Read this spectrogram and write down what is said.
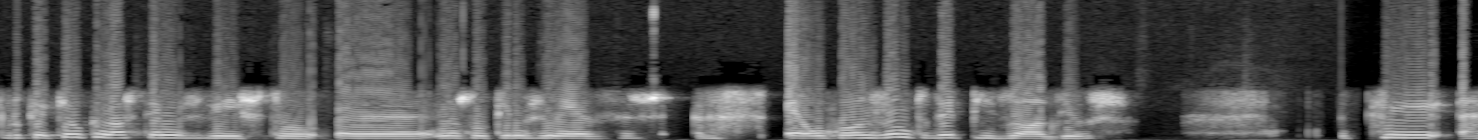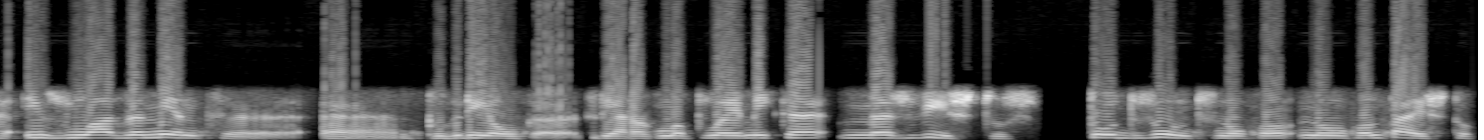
porque aquilo que nós temos visto uh, nos últimos meses é um conjunto de episódios que uh, isoladamente uh, poderiam criar alguma polémica, mas vistos todos juntos num, num contexto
